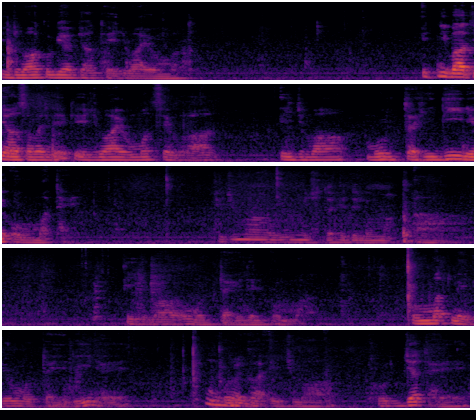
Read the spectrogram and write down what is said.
इजमा को भी आप जानते हैं इजमाए उम्मत। इतनी बात यहाँ समझ लें कि इजमाए उम्मत से मुराद इजमा मुजतहिदीन उम्मत है। इज्मा उम्मा हाँ, इजमा उम्मत। में जो मुजतहिदीन है उनका इजमा हुज्जत है।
